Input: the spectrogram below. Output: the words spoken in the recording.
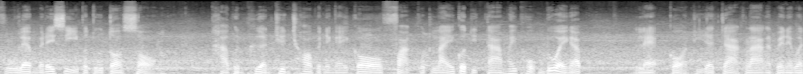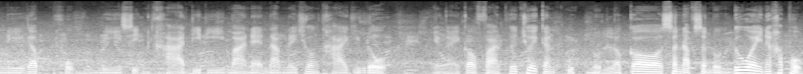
ฟูลแลมไปได้ 4 ประตูต่อ 2 ถ้าเพื่อนๆชื่นชอบเป็นยังไงก็ฝากกดไลค์กดติดตามให้ผมด้วยครับ และก่อนที่จะจากลากันไปในวันนี้ครับ ผมมีสินค้าดีๆ มาแนะนำในช่วงท้ายคลิปวิดีโอยังไงก็ฝากเพื่อนช่วยกันอุดหนุนแล้วก็สนับสนุนด้วยนะครับผม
